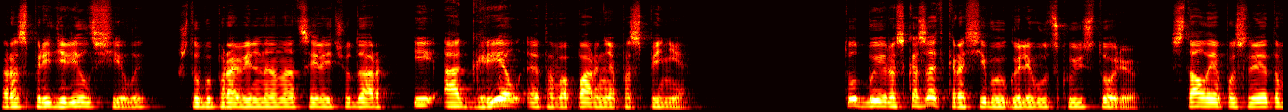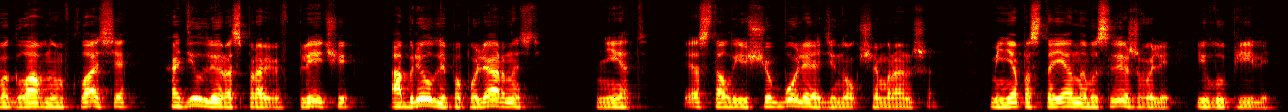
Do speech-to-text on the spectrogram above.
распределил силы, чтобы правильно нацелить удар, и огрел этого парня по спине. Тут бы и рассказать красивую голливудскую историю. Стал я после этого главным в классе, ходил ли расправив плечи, обрел ли популярность? Нет, я стал еще более одинок, чем раньше. Меня постоянно выслеживали и лупили.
